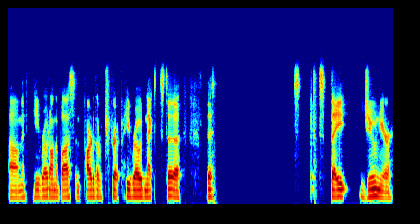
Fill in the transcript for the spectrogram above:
Um, and he rode on the bus and part of the trip he rode next to this state junior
